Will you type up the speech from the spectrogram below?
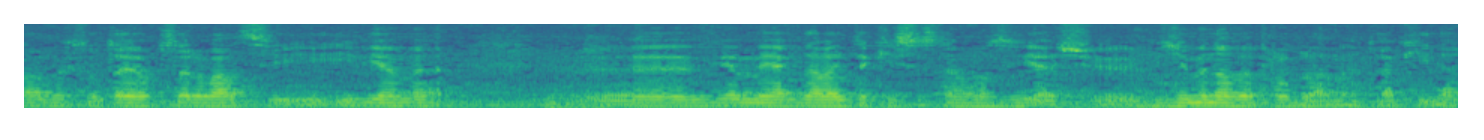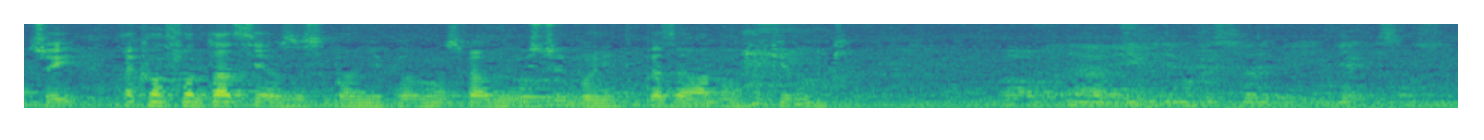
nowych tutaj obserwacji i wiemy, wiemy jak dalej taki system rozwijać. Widzimy nowe problemy, tak? Inaczej ta konfrontacja z osobami niepełnosprawnymi szczególnie pokazała nowe kierunki. Dzięki temu festiwalowi w jaki sposób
